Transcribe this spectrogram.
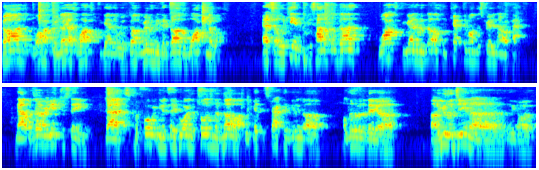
God walked, or Noah walked together with God. It really means that God walked Noah. As Elohim, his halakha, God walked together with Noah and kept him on the straight and narrow path. Now, it's very interesting that before we even say who are the children of Noah, we get distracted giving a, a little bit of a, uh, a eulogy and a, you know,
